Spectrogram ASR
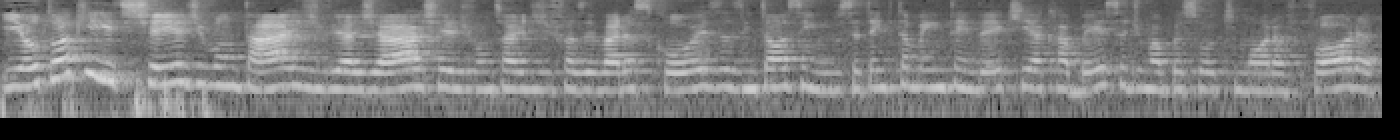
E eu tô aqui cheia de vontade de viajar, cheia de vontade de fazer várias coisas. Então, assim, você tem que também entender que a cabeça de uma pessoa que mora fora,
